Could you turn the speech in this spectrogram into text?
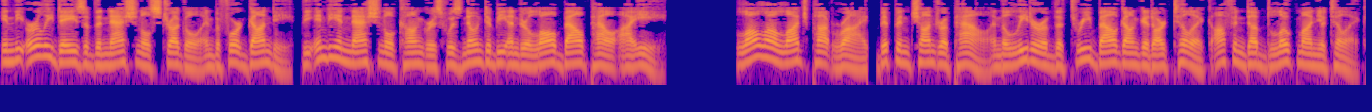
In the early days of the national struggle and before Gandhi, the Indian National Congress was known to be under Lal Bal Pal i.e. Lala Lajpat Rai, Bipin Chandra Pal and the leader of the three Balgangadhar Tilak often dubbed Lokmanya Tilak.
